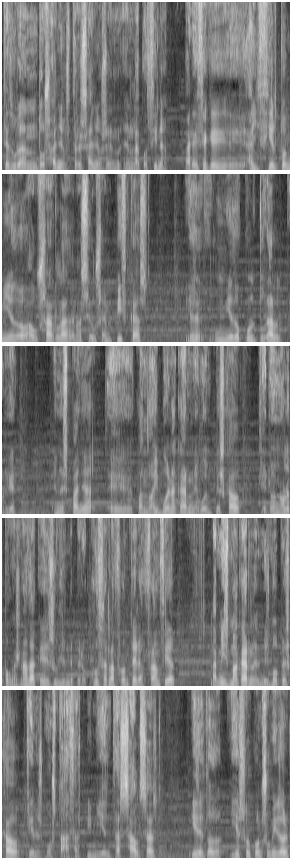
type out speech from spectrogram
te duran dos años, tres años en, en la cocina. Parece que eh, hay cierto miedo a usarla, además se usa en pizcas, y es un miedo cultural, porque en España, eh, cuando hay buena carne, buen pescado, que no, no le pongas nada, que es suficiente, pero cruzas la frontera a Francia, la misma carne, el mismo pescado, tienes mostazas, pimientas, salsas y de todo. Y eso el consumidor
